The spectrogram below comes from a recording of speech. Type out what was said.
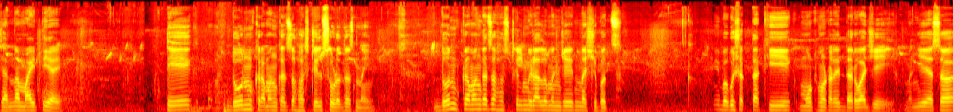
ज्यांना माहिती आहे ते दोन क्रमांकाचं हॉस्टेल सोडतच नाही. दोन क्रमांकाचं हॉस्टेल मिळालं म्हणजे नशीबच. तुम्ही बघू शकता की मोठमोठाले दरवाजे म्हणजे असं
